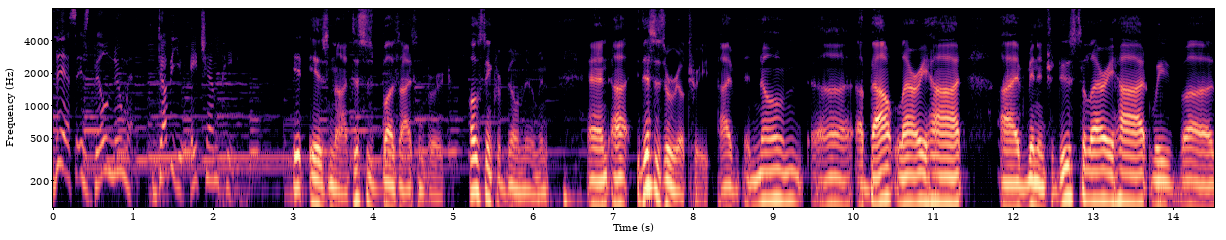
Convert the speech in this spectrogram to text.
This is Bill Newman, WHMP. It is not. This is Buzz Eisenberg hosting for Bill Newman. And uh, this is a real treat. I've known uh, about Larry Hott. I've been introduced to Larry Hott. We've uh,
